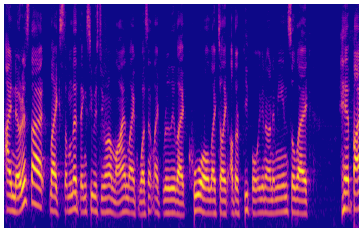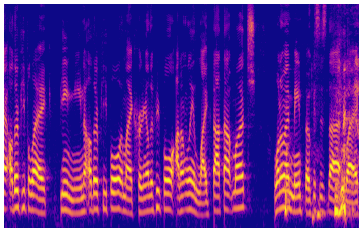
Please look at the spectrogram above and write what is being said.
I noticed that like some of the things he was doing online like wasn't like really like cool like to like other people, you know what I mean? So like hit by other people like being mean to other people and like hurting other people, I don't really like that that much. One of my main focuses that like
